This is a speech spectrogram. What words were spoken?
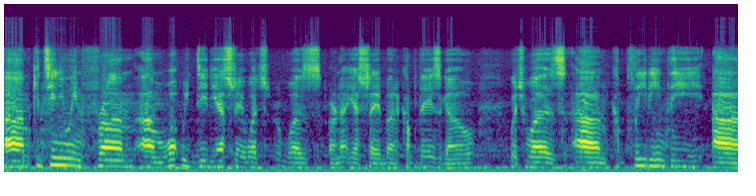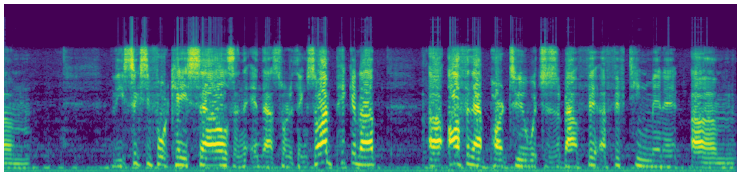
um, continuing from um, what we did yesterday, which was, or not yesterday, but a couple days ago, which was um, completing the um, the 64k cells and, and that sort of thing. So I'm picking up uh, off of that part two, which is about fi- a 15 minute um,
